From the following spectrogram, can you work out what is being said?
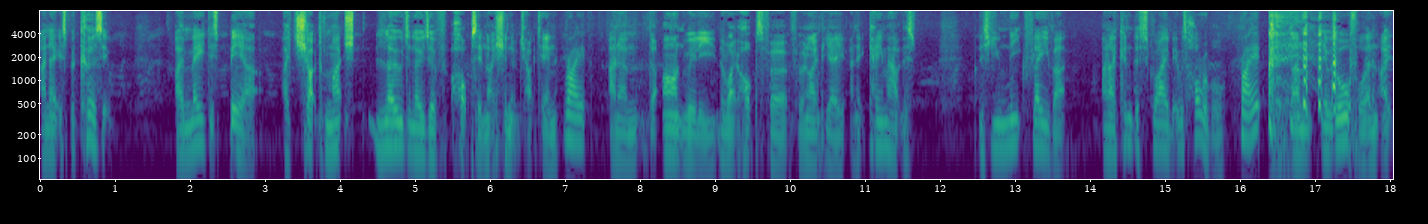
And uh, it's because it, I made this beer. I chucked much, loads and loads of hops in that I shouldn't have chucked in, right. And um, that aren't really the right hops for, for an IPA. And it came out this this unique flavour, and I couldn't describe it. It was horrible. Right, Um, it was awful, and I.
